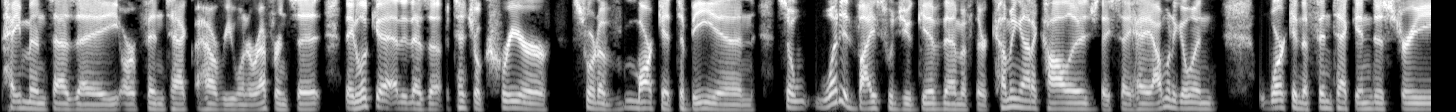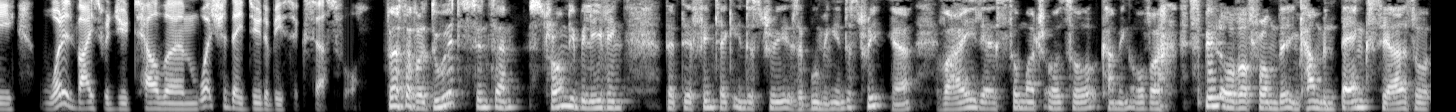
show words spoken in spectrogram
payments as a, or fintech, however you want to reference it, they look at it as a potential career sort of market to be in. So, what advice would you give them if they're coming out of college? They say, Hey, I want to go and work in the fintech industry. What advice would you tell them? What should they do to be successful? First of all, do it since I'm strongly believing that the fintech industry is a booming industry. Yeah. Why? There's so much also coming over, spillover from the incumbent banks. Yeah. So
